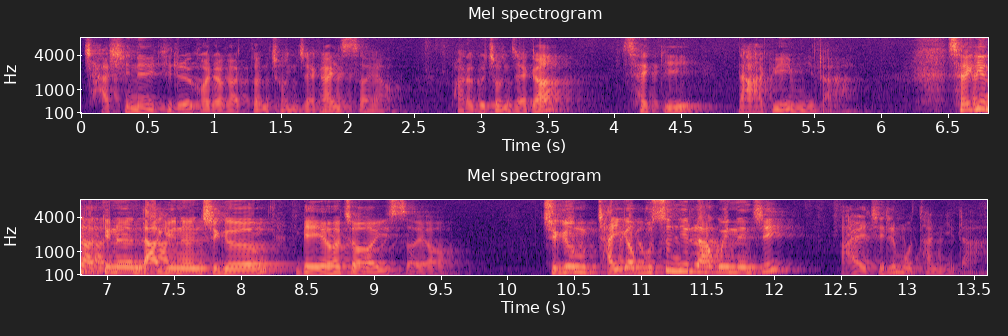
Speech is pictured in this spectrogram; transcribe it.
자신의 길을 걸어갔던 존재가 있어요. 바로 그 존재가 새끼 나귀입니다. 새끼 나귀는 나귀는 지금 매여져 있어요. 지금 자기가 무슨 일을 하고 있는지 알지를 못합니다.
